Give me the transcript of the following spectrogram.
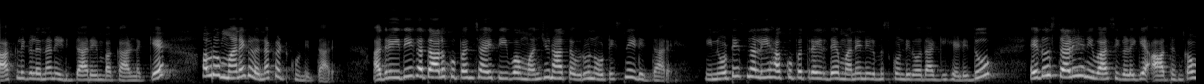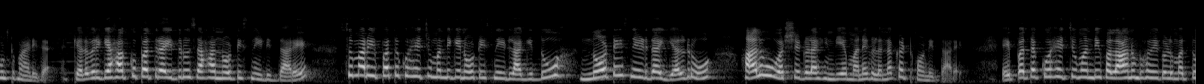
ದಾಖಲೆಗಳನ್ನು ನೀಡಿದ್ದಾರೆ ಎಂಬ ಕಾರಣಕ್ಕೆ ಅವರು ಮನೆಗಳನ್ನು ಕಟ್ಟಿಕೊಂಡಿದ್ದಾರೆ ಆದರೆ ಇದೀಗ ತಾಲೂಕು ಪಂಚಾಯಿತಿ ಇವ ಮಂಜುನಾಥ್ ಅವರು ನೋಟಿಸ್ ನೀಡಿದ್ದಾರೆ. ಈ ನೋಟಿಸ್ನಲ್ಲಿ ಹಕ್ಕುಪತ್ರ ಇಲ್ಲದೆ ಮನೆ ನಿರ್ಮಿಸಿಕೊಂಡಿರೋದಾಗಿ ಹೇಳಿದ್ದು, ಇದು ಸ್ಥಳೀಯ ನಿವಾಸಿಗಳಿಗೆ ಆತಂಕ ಉಂಟು ಮಾಡಿದೆ. ಕೆಲವರಿಗೆ ಹಕ್ಕುಪತ್ರ ಇದ್ರೂ ಸಹ ನೋಟಿಸ್ ನೀಡಿದ್ದಾರೆ. ಸುಮಾರು ಇಪ್ಪತ್ತಕ್ಕೂ ಹೆಚ್ಚು ಮಂದಿಗೆ ನೋಟಿಸ್ ನೀಡಲಾಗಿದ್ದು, ನೋಟಿಸ್ ನೀಡಿದ ಎಲ್ಲರೂ ಹಲವು ವರ್ಷಗಳ ಹಿಂದೆಯೇ ಮನೆಗಳನ್ನು ಕಟ್ಟಿಕೊಂಡಿದ್ದಾರೆ ಇಪ್ಪತ್ತಕ್ಕೂ ಹೆಚ್ಚು ಮಂದಿ ಫಲಾನುಭವಿಗಳು ಮತ್ತು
